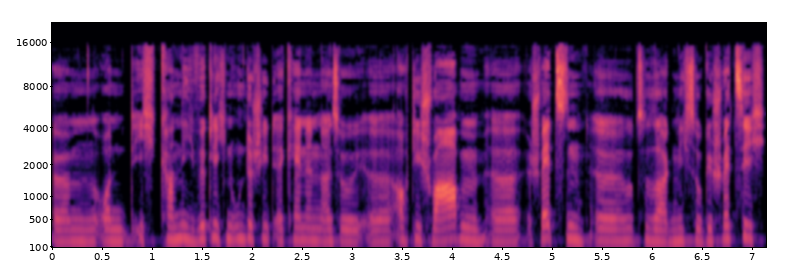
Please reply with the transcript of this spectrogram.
Ähm, und ich kann nicht wirklich einen Unterschied erkennen. Also äh, auch die Schwaben äh, schwätzen äh, sozusagen nicht so geschwätzig,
